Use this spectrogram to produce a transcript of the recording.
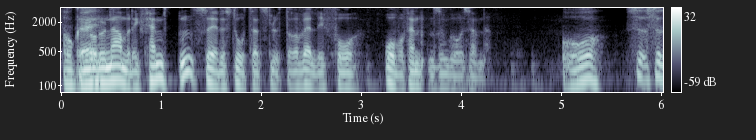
Okay. Når du nærmer deg 15, så er det stort sett slutt. Det er veldig få over 15 som går i søvne. Å, så, så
